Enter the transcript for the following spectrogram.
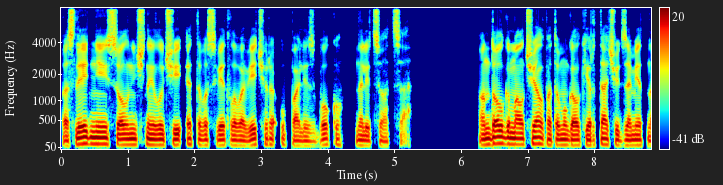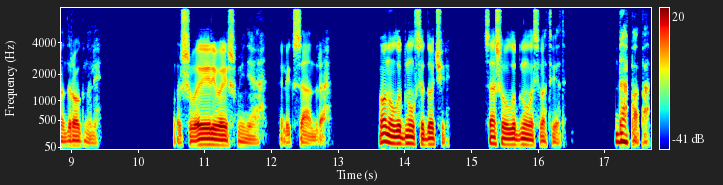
Последние солнечные лучи этого светлого вечера упали сбоку на лицо отца. Он долго молчал, потом уголки рта чуть заметно дрогнули. «Вышвыриваешь меня, Александра». Он улыбнулся дочери. Саша улыбнулась в ответ. «Да, папа».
